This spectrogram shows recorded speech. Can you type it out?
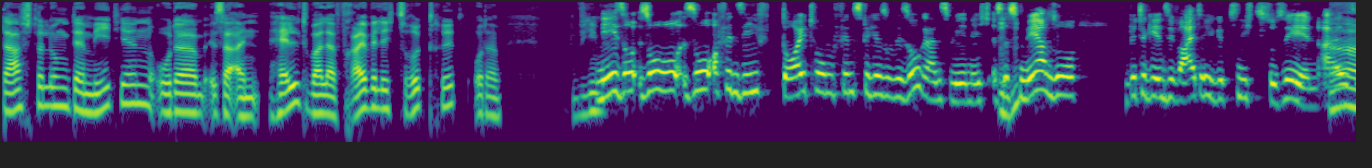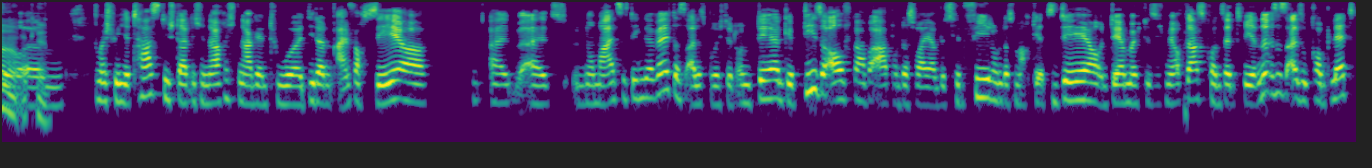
Darstellung der Medien oder ist er ein Held, weil er freiwillig zurücktritt oder wie? Nee, so, so, so offensiv Deutung findest du hier sowieso ganz wenig. Es mhm. ist mehr so, bitte gehen Sie weiter, hier gibt's nichts zu sehen. Ah, also ah, okay. ähm, zum Beispiel hier TASS, die staatliche Nachrichtenagentur, die dann einfach sehr als normalstes Ding der Welt das alles berichtet. Und der gibt diese Aufgabe ab und das war ja ein bisschen viel und das macht jetzt der und der möchte sich mehr auf das konzentrieren. Ne? Es ist also komplett,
